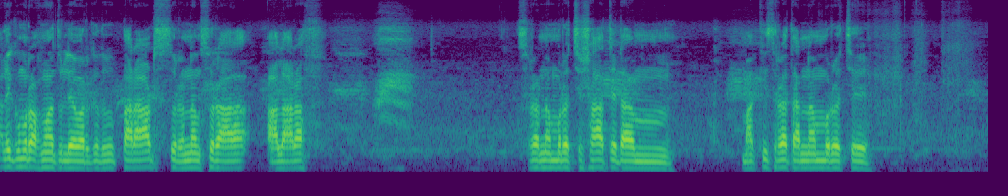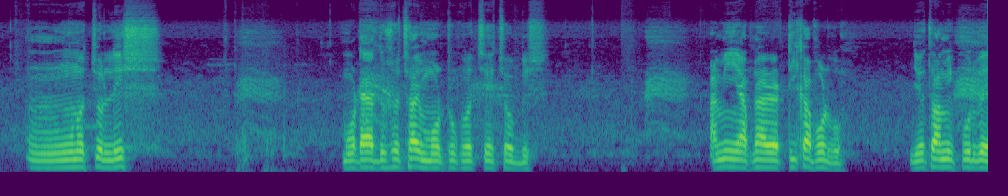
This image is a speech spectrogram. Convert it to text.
আলাইকুম রহমতুল্লাহ বরকাত পারা আট, সুরার নাম সুরা আল আরাফ সুরার নম্বর হচ্ছে সাত, এটা মাক্কি সুরা, তার নম্বর হচ্ছে উনচল্লিশ। মোটা দুশো ছয় মোটুক হচ্ছে চব্বিশ। আমি আপনার টিকা পড়ব। যেহেতু আমি পূর্বে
